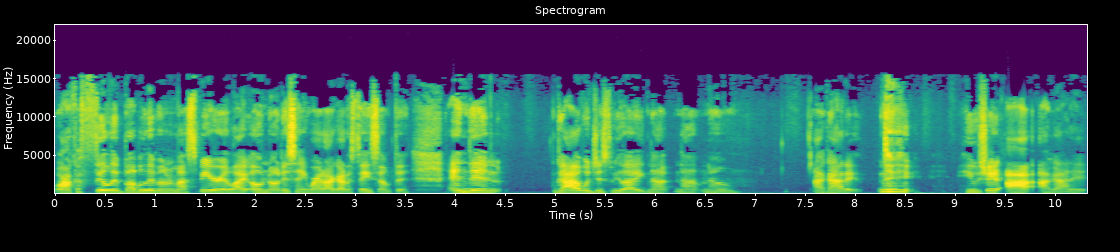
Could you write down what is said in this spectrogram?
or i could feel it bubbling in my spirit like oh no this ain't right i gotta say something. And then God would just be like, not, not, no, I got it. he was straight, I, I got it.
